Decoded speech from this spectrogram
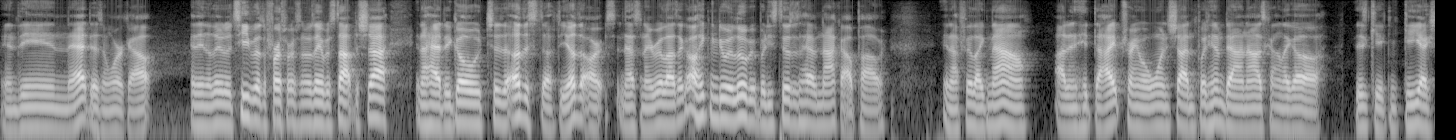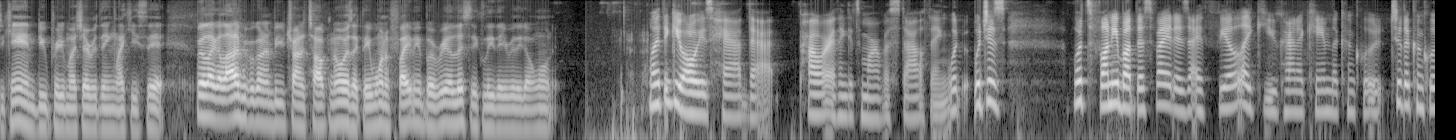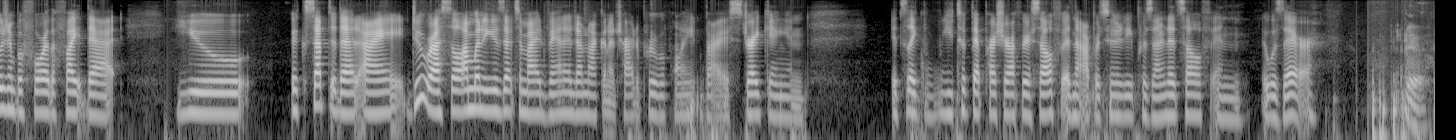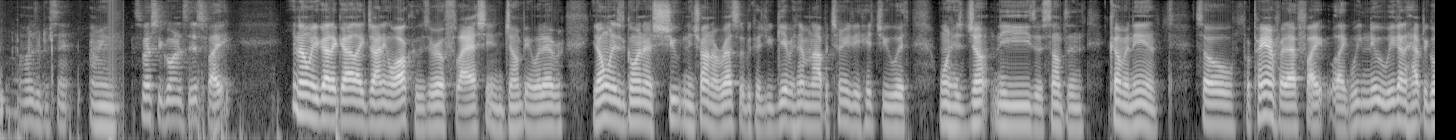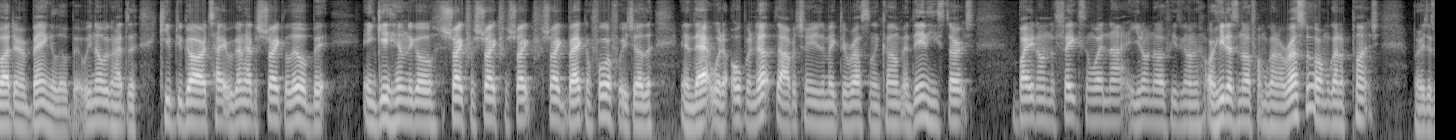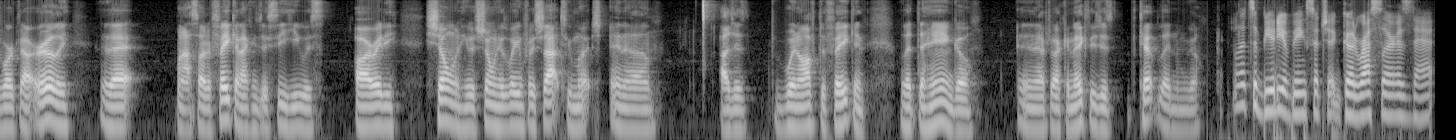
And then that doesn't work out. And then the little TV was the first person who was able to stop the shot, and I had to go to the other stuff, the other arts, and that's when they realized like, oh, he can do it a little bit, but he still doesn't have knockout power. And I feel like now I didn't hit the hype train with one shot and put him down. Now it's kind of like, oh, this kid can, he actually can do pretty much everything like he said feel like a lot of people are going to be trying to talk noise, like they want to fight me, but realistically, they really don't want it. Well, I think you always had that power. I think it's more of a style thing. Which is what's funny about this fight is I feel like you kind of came the conclude to the conclusion before the fight that you accepted that I do wrestle. I'm going to use that to my advantage. I'm not going to try to prove a point by striking and it's like you took that pressure off yourself and the opportunity presented itself and it was there. Yeah, 100%. I mean, especially going into this fight, you know, when you got a guy like Johnny Walker who's real flashy and jumpy or whatever, you don't want to just go in there shooting and trying to wrestle because you're giving him an opportunity to hit you with one of his jump knees or something coming in. So preparing for that fight, like we knew we are gonna have to go out there and bang a little bit. We know we're gonna have to keep the guard tight. We're gonna have to strike a little bit and get him to go strike for strike for strike for strike back and forth for each other, and that would have opened up the opportunity to make the wrestling come. And then he starts biting on the fakes and whatnot, and you don't know if he's gonna or he doesn't know if I'm gonna wrestle or I'm gonna punch. But it just worked out early that when I started faking, I can just see he was already showing. He was showing he was waiting for the shot too much, and um, I just went off the fake and let the hand go. And after I connected, just kept letting them go. Well, that's the beauty of being such a good wrestler is that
